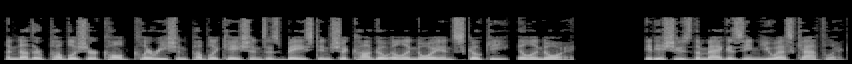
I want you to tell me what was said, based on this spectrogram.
Another publisher called Claretian Publications is based in Chicago, Illinois and Skokie, Illinois. It issues the magazine U.S. Catholic.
